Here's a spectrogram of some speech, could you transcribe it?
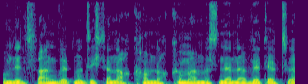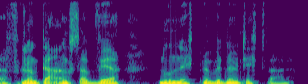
Um den Zwang wird man sich dann auch kaum noch kümmern müssen, denn er wird ja zur Erfüllung der Angstabwehr nun nicht mehr benötigt werden.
